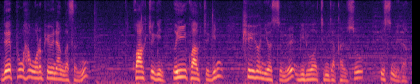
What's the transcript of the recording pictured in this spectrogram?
뇌풍항으로 표현한 것은 과학적인, 의과학적인 표현이었음을 미루어 짐작할 수 있습니다.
